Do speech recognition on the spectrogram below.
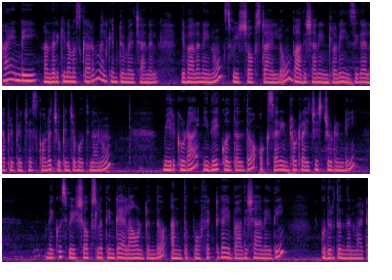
హాయ్ అండి. అందరికీ నమస్కారం. Welcome to my channel. ఇవాళ నేను స్వీట్ షాప్ స్టైల్లో బాదుషాని ఇంట్లోనే ఈజీగా ఎలా ప్రిపేర్ చేసుకోవాలో చూపించబోతున్నాను. మీరు కూడా ఇదే కొలతలతో ఒకసారి ఇంట్లో ట్రై చేసి చూడండి. మీకు స్వీట్ షాప్స్లో తింటే ఎలా ఉంటుందో అంత పర్ఫెక్ట్గా ఈ బాదుషా అనేది కుదురుతుందనమాట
